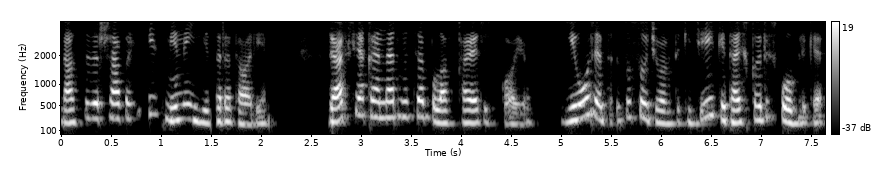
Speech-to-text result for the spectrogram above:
назви держави і зміни її території. Реакція КНР на це була вкрай різкою. Її уряд засуджував такі дії Китайської республіки,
